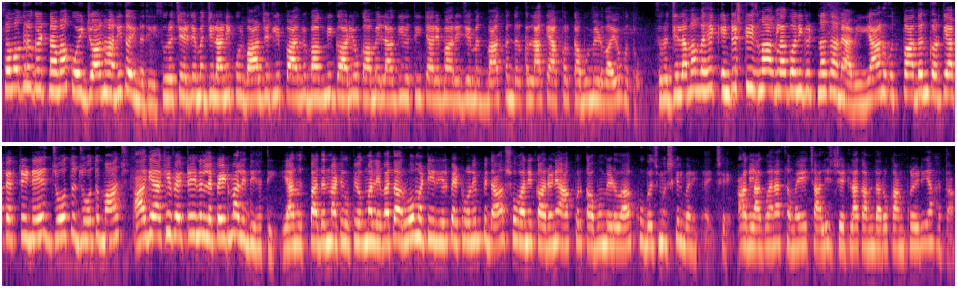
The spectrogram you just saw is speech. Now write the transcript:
સમગ્ર ઘટનામાં કોઈ જાનહાનિ થઈ નથી. સુરત શહેર તેમજ જિલ્લાની કુલ બાર જેટલી ફાયર વિભાગની ગાડીઓ કામે લાગી હતી, ત્યારે ભારે જેમત બાદ પંદર કલાકે આગ પર કાબુ મેળવાયો હતો. સુરત જિલ્લામાં મહેક ઇન્ડસ્ટ્રીઝમાં આગ લાગવાની ઘટના સામે આવી. યાન ઉત્પાદન કરતી આ ફેક્ટરીને જોત જોતમાં જ આગે આખી ફેક્ટરીને લપેટમાં લીધી હતી. યાન ઉત્પાદન માટે ઉપયોગમાં લેવાતા રો મટીરિયલ પેટ્રોલિયમ પેદાશ હોવાને કારણે આગ પર કાબૂ મેળવવા ખૂબ જ મુશ્કેલ બની જાય છે. આગ લાગવાના સમયે ચાલીસ જેટલા કામદારો કામ કરી રહ્યા હતા.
